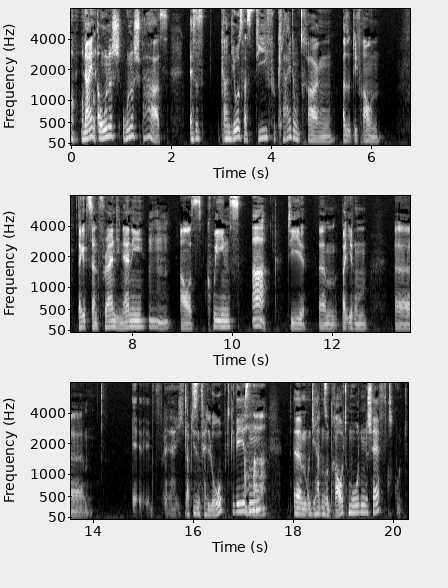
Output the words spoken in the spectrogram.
Nein, ohne, ohne Spaß. Es ist grandios, was die für Kleidung tragen. Also die Frauen. Da gibt es dann Fran, die Nanny aus Queens, Ah, die ähm, bei ihrem. Äh, ich glaube, die sind verlobt gewesen. Ähm, und die hatten so ein Brautmodengeschäft. gut.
